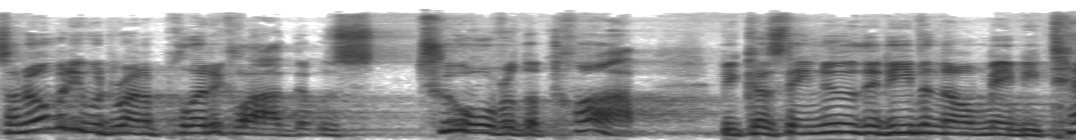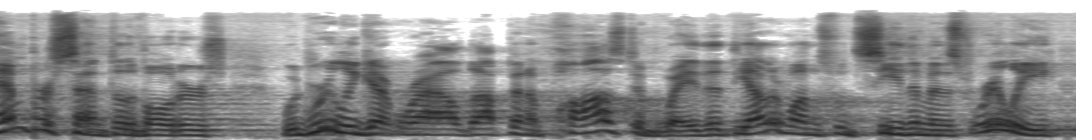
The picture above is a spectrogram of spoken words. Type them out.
So nobody would run a political ad that was too over the top because they knew that even though maybe 10% of the voters would really get riled up in a positive way, that the other ones would see them as really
